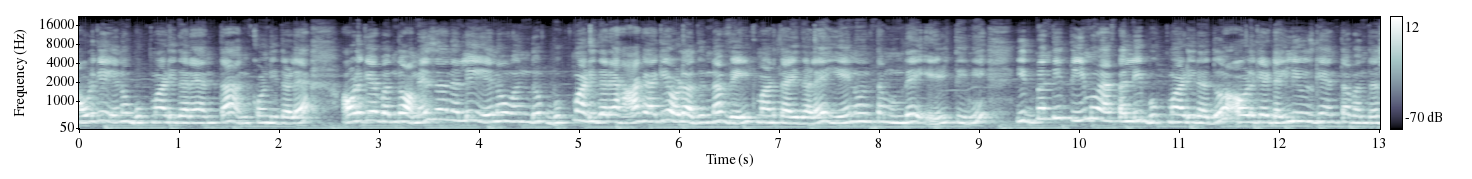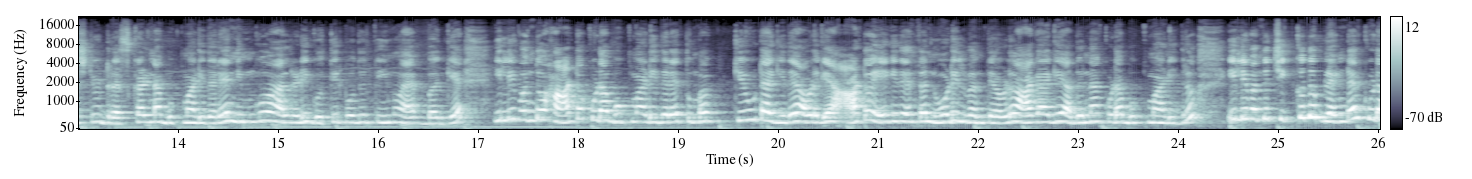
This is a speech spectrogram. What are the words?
ಅವಳಿಗೆ ಏನೋ ಬುಕ್ ಮಾಡಿದ್ದಾರೆ ಅಂತ ಅಂದ್ಕೊಂಡಿದ್ದಾಳೆ ಅವಳಿಗೆ ಬಂದು ಅಮೆಝಾನಲ್ಲಿ ಏನೋ ಒಂದು ಬುಕ್ ಮಾಡಿದ್ದಾರೆ. ಹಾಗಾಗಿ ಅವಳು ಅದನ್ನು ವೆಯ್ಟ್ ಮಾಡ್ತಾ ಇದ್ದಾಳೆ. ಏನು ಅಂತ ಮುಂದೆ ಹೇಳ್ತೀನಿ. ಇದು ಬಂದು ಥೀಮು ಆ್ಯಪಲ್ಲಿ ಬುಕ್ ಮಾಡಿರೋದು. ಅವಳಿಗೆ ಡೈಲಿ ಯೂಸ್ಗೆ ಅಂತ ಒಂದಷ್ಟು ಡ್ರೆಸ್ಗಳನ್ನ ಬುಕ್ ಮಾಡಿದ್ದಾರೆ. ನಿಮಗೂ ಆಲ್ರೆಡಿ ಗೊತ್ತಿರ್ಬೋದು ಥೀಮು ಆ್ಯಪ್ ಬಗ್ಗೆ. ಇಲ್ಲಿ ಒಂದು ಆಟೋ ಕೂಡ ಬುಕ್ ಮಾಡಿದ್ದಾರೆ. ತುಂಬ ಕ್ಯೂಟ್ ಆಗಿದೆ. ಅವಳಿಗೆ ಆಟೋ ಹೇಗಿದೆ ಅಂತ ನೋಡಿಲ್ವಂತೆ ಅವಳು. ಹಾಗಾಗಿ ಅದನ್ನು ಕೂಡ ಬುಕ್ ಮಾಡಿದ್ರು. ಇಲ್ಲಿ ಒಂದು ಚಿಕ್ಕದು ಬ್ಲೆಂಡರ್ ಕೂಡ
